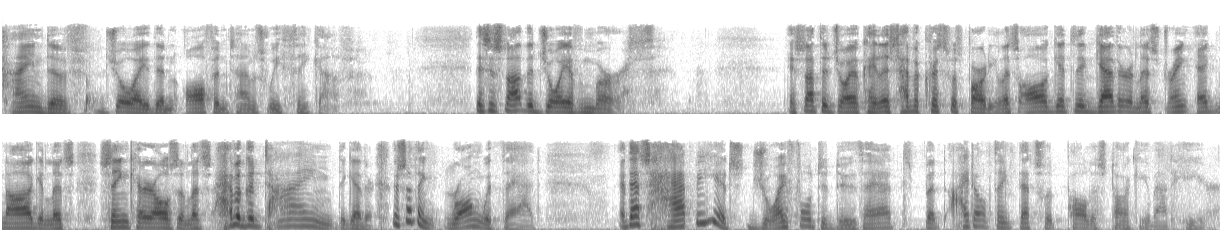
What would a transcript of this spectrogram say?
kind of joy than oftentimes we think of. This is not the joy of mirth. It's not the joy, okay, let's have a Christmas party. Let's all get together and let's drink eggnog and let's sing carols and let's have a good time together. There's nothing wrong with that. And that's happy, it's joyful to do that, but I don't think that's what Paul is talking about here.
